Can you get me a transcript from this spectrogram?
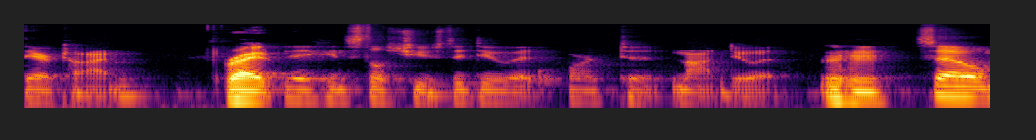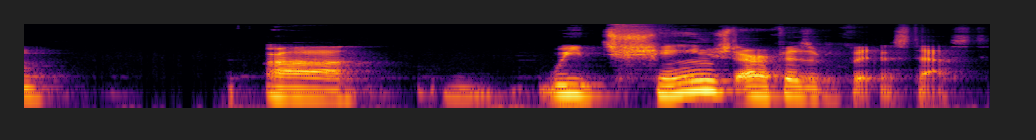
their time, Right. they can still choose to do it or to not do it. hmm So, uh, we changed our physical fitness test,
